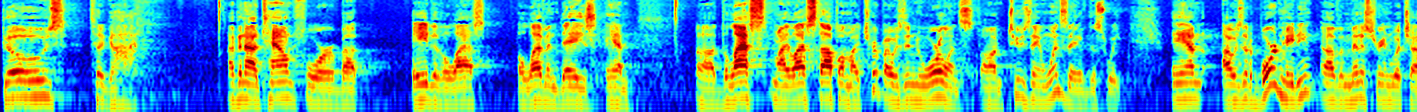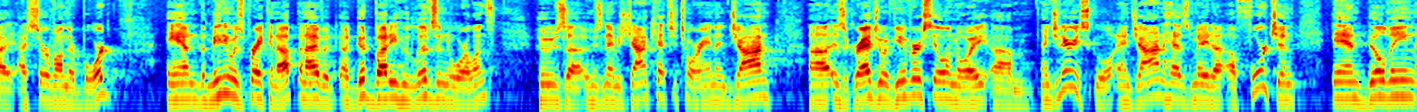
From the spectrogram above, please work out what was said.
goes to God. I've been out of town for about eight of the last 11 days, and uh, the last, my last stop on my trip, I was in New Orleans on Tuesday and Wednesday of this week. And I was at a board meeting of a ministry in which I, I serve on their board. And the meeting was breaking up, and I have a, a good buddy who lives in New Orleans, whose, uh, whose name is John Ketchatorian. And John uh, is a graduate of University of Illinois um, Engineering School, and John has made a, a fortune in building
